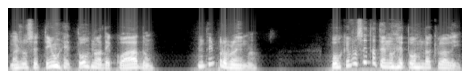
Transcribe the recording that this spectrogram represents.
mas você tem um retorno adequado, não tem problema. Porque você está tendo um retorno daquilo ali.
